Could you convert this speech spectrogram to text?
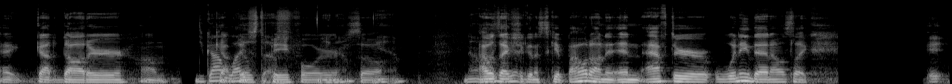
I got a daughter. Um, You've got, got life bills to pay for, you know? so yeah. No, I was actually it. gonna skip out on it, and after winning that, I was like, it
